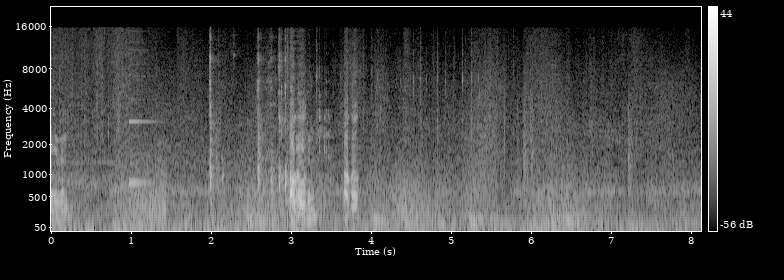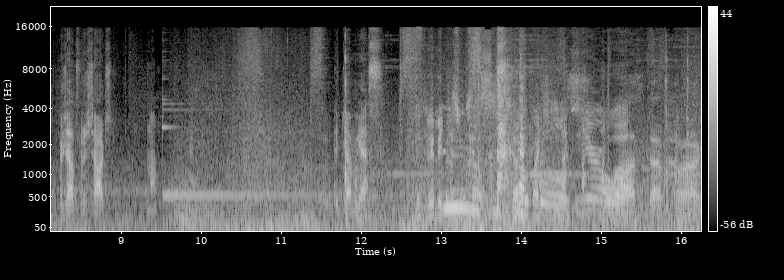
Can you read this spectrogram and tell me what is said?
Haven. Boggle, Haven. boggle. Watch out for the charge. No. Good job, guys. It really just was so much easier or what? the fuck?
